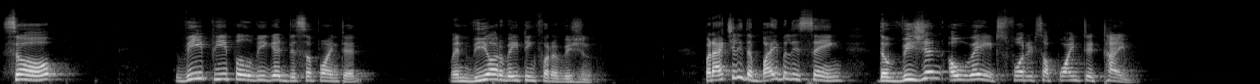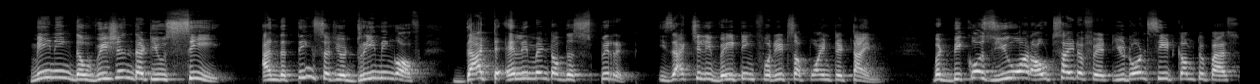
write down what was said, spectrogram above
So, we people, we get disappointed when we are waiting for a vision. But actually, the Bible is saying the vision awaits for its appointed time. Meaning, the vision that you see and the things that you're dreaming of, that element of the spirit is actually waiting for its appointed time. But because you are outside of it, you don't see it come to pass,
